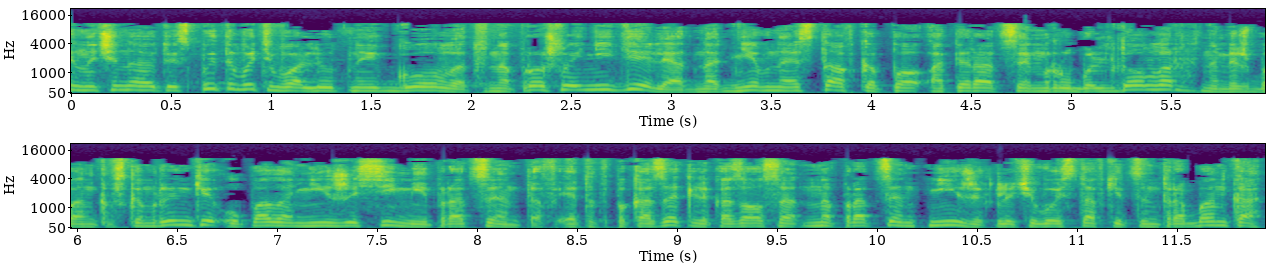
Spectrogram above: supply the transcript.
начинают испытывать валютный голод. На прошлой неделе однодневная ставка по операциям рубль-доллар на межбанковском рынке упала ниже 7%. Этот показатель оказался на процент ниже ключевой ставки Центробанка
